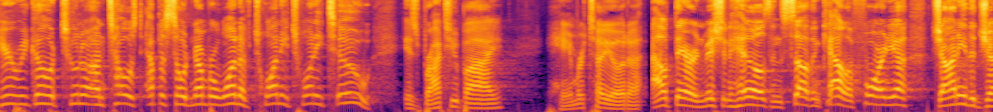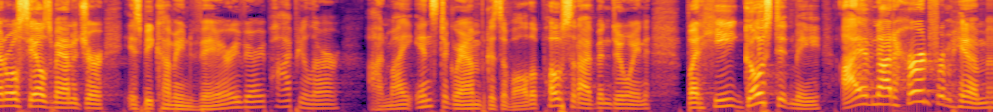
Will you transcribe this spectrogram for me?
Here we go. Tuna on Toast, episode number one of 2022, is brought to you by Hamer Toyota. Out there in Mission Hills in Southern California, Johnny, the general sales manager, is becoming very, very popular on my Instagram because of all the posts that I've been doing. But he ghosted me. I have not heard from him.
